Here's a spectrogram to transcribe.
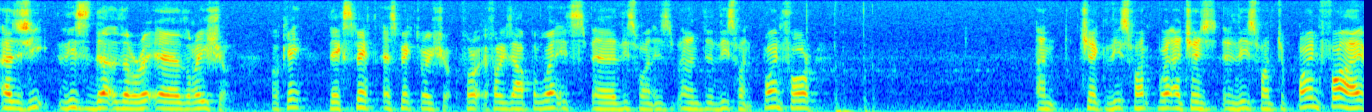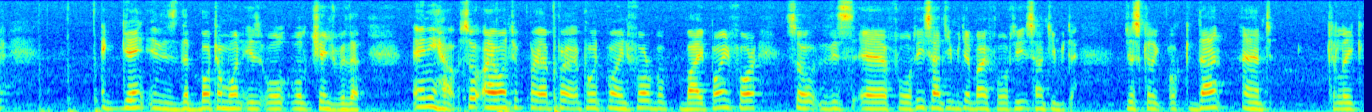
As you see this is the the, the ratio okay the expect aspect ratio for for example when it's uh, this one is and this one 0.4 and check this one. When I change this one to 0.5 again it is the bottom one is will, will change with that. Anyhow so I want to put 0.4 by 0.4 so this uh, 40 centimeter by 40 centimeter. Just click OK done and click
